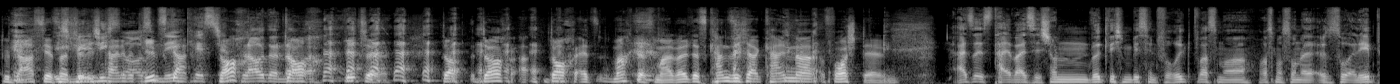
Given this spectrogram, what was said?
du darfst jetzt ich natürlich keine so Betriebsgast. Doch, plaudern, doch, bitte. Doch, doch, doch, jetzt mach das mal, weil das kann sich ja keiner vorstellen. Also ist teilweise schon wirklich ein bisschen verrückt, was man, was man so, ne, so erlebt.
